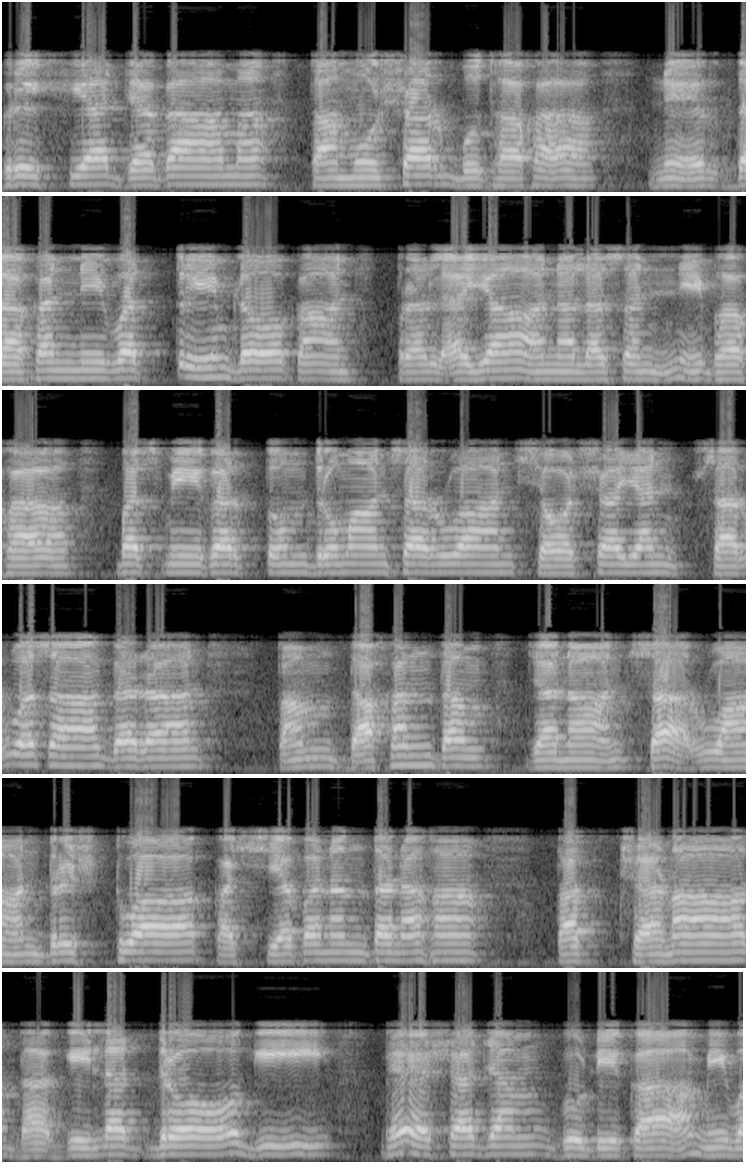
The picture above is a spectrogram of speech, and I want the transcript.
गृह्य जगाम तमुषर्बुधः निर्दहन्निवत्रीं लोकान् प्रलयानलसन्निभः। भस्मीकर्तुं द्रुमान् सर्वान् शोषयन् सर्वसागरान्। तं दहन्तं जनान् सर्वान् दृष्ट्वा कश्यपनन्दनः। तत्क्षणादखिलद्रोगी भेषजं गुडिकामिव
